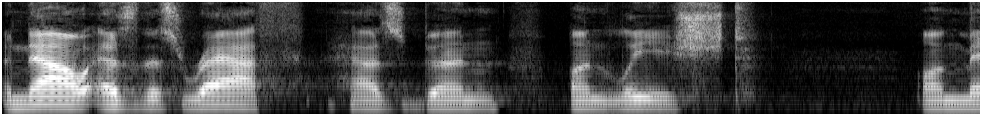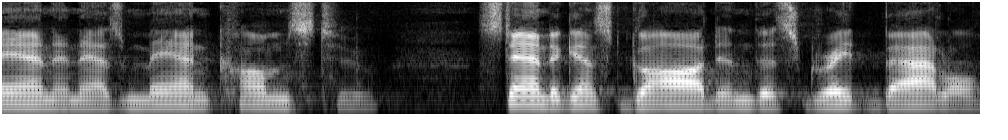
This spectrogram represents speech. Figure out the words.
And now, as this wrath has been unleashed on man, and as man comes to stand against God in this great battle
